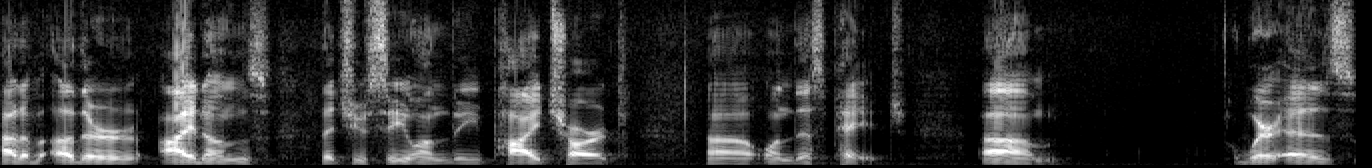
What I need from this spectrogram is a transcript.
out of other items that you see on the pie chart uh, on this page. Um, whereas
